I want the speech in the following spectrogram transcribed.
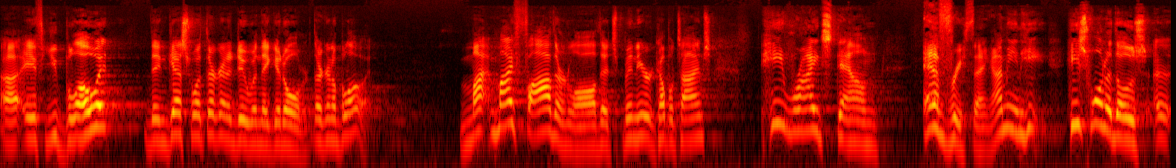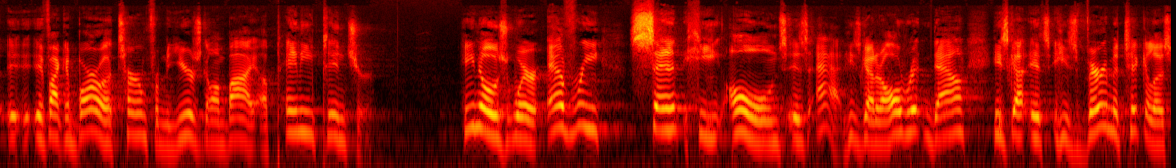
Uh, if you blow it, then guess what they're going to do when they get older? They're going to blow it. My, my father in law, that's been here a couple times, he writes down everything. I mean, he, he's one of those, uh, if I can borrow a term from the years gone by, a penny pincher. He knows where every cent he owns is at. He's got it all written down. He's got it's he's very meticulous.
